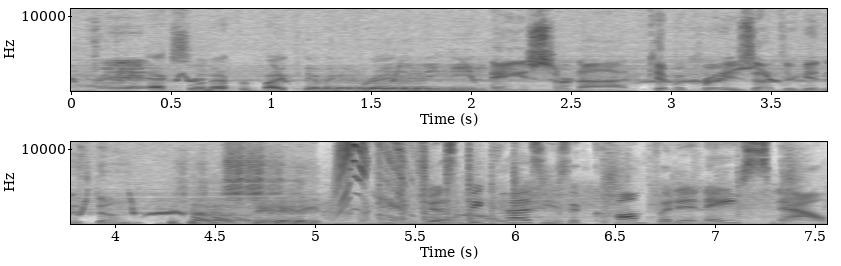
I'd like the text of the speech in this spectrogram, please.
Correia. Excellent effort by Kevin Correia in the heat. Ace or not, Kevin Correia is out there getting it done. He's outstanding. Just because he's a confident ace now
